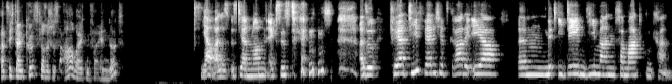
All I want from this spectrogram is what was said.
Hat sich dein künstlerisches Arbeiten verändert? Ja, weil es ist ja non-existent. Also kreativ werde ich jetzt gerade eher ähm, mit Ideen, wie man vermarkten kann,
